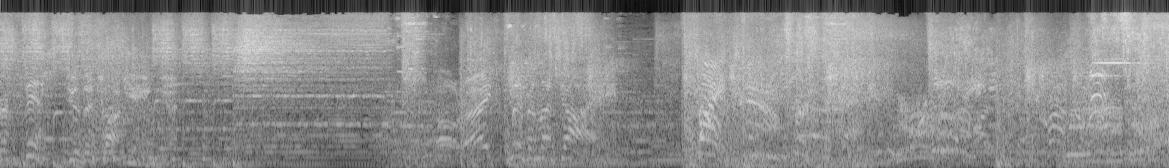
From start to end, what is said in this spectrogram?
your fists do the talking. All right. Live and let die. Fight! First attack.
